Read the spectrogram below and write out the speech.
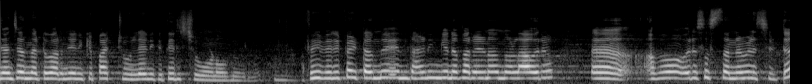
ഞാൻ ചെന്നിട്ട് പറഞ്ഞു എനിക്ക് പറ്റൂല എനിക്ക് തിരിച്ചു പോകണമെന്ന് പറഞ്ഞു. അപ്പോൾ ഇവർ പെട്ടെന്ന് എന്താണ് ഇങ്ങനെ പറയണമെന്നുള്ള ആ ഒരു അപ്പോൾ ഒരു സിസ്റ്ററിനെ വിളിച്ചിട്ട്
